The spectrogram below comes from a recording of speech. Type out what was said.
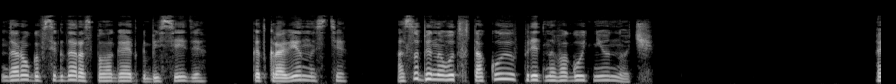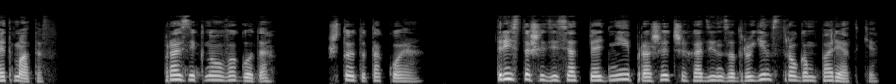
Дорога всегда располагает к беседе, к откровенности, Особенно вот в такую предновогоднюю ночь. Айтматов. Праздник Нового года. Что это такое? 365 дней, прошедших один за другим в строгом порядке.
